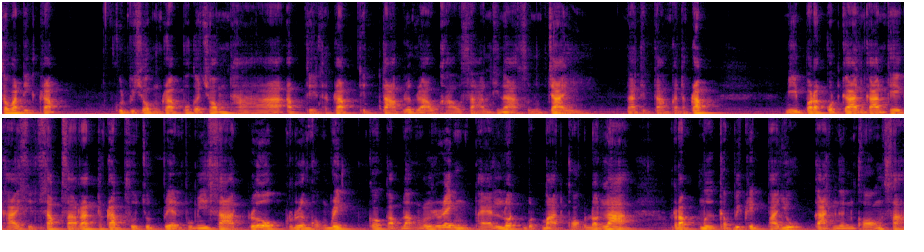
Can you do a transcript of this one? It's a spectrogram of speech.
สวัสดีครับ คุณผู้ชมครับพบกับช่องถาอัปเดตนะครับ ติดตามเรื่องราวข่าวสารที่น่าสนใจ น่าติดตามกันนะครับ มีปรากฏการณ์การเทขายสินทรัพย์สหรัฐนะครับ สู่จุดเปลี่ยนภูมิศาสตร์โลกเรื่องของบริกก็กำลังเร่งแผนลดบทบาทของดอลลาร์รับมือกับวิกฤตพายุการเงินของสห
